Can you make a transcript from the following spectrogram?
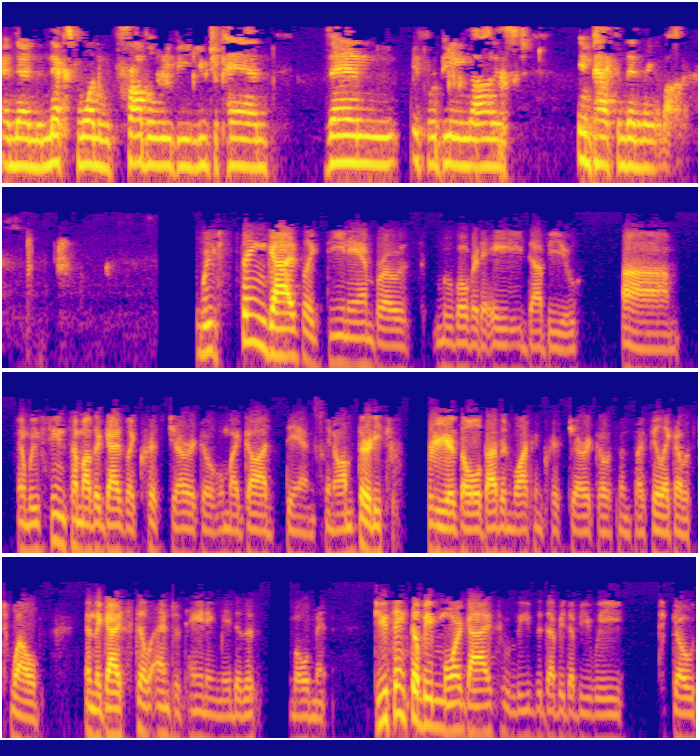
and then the next one would probably be New Japan. Then, if we're being honest, Impact and then Ring of Honor. We've seen guys like Dean Ambrose move over to AEW, um, and we've seen some other guys like Chris Jericho. who my God, Dan! You know, I'm 33 years old. I've been watching Chris Jericho since I feel like I was 12, and the guy's still entertaining me to this moment do you think there'll be more guys who leave the WWE to go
